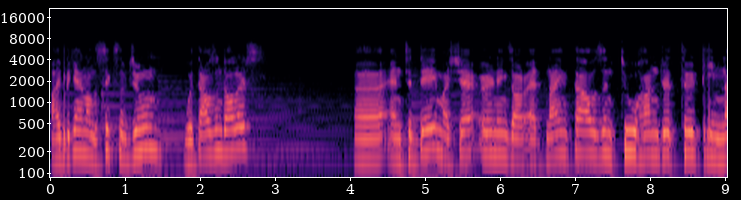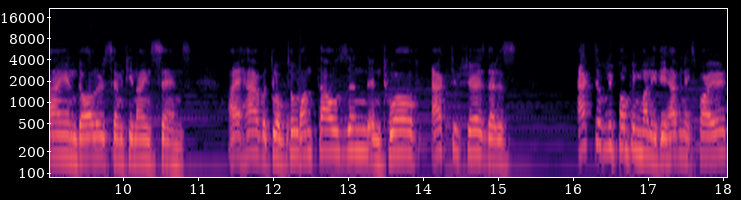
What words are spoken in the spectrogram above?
I began on the 6th of June with $1,000 Uh, and today my share earnings are at $9,239.79. I have a total of 1,012 active shares that is actively pumping money. They haven't expired.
